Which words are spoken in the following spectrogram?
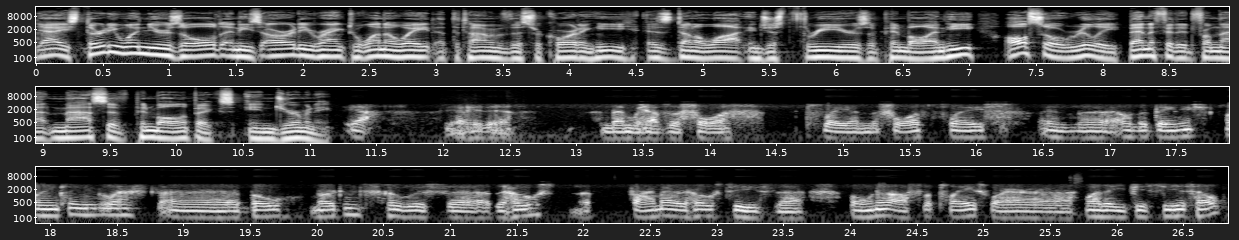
Yeah, he's 31 years old and he's already ranked 108 at the time of this recording. He has done a lot in just three years of pinball, and he also really benefited from that massive Pinball Olympics in Germany. Yeah, yeah, he did. And then we have the fourth play in the fourth place in uh, on the Danish ranking list. Uh, Bo Mertens, who is uh, the host, the primary host. He's the owner of the place where uh, where the EPC is held.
